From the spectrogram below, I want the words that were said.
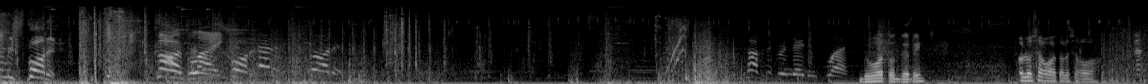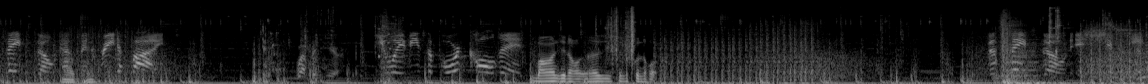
Enemy spotted. In play. Duha to diri. Tulos ako, tulos ako. The safe zone has been redefined. Weapon here. UAV support called in. Bangan dyan ako. Dali, sa likod ako. The safe zone is shifting.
